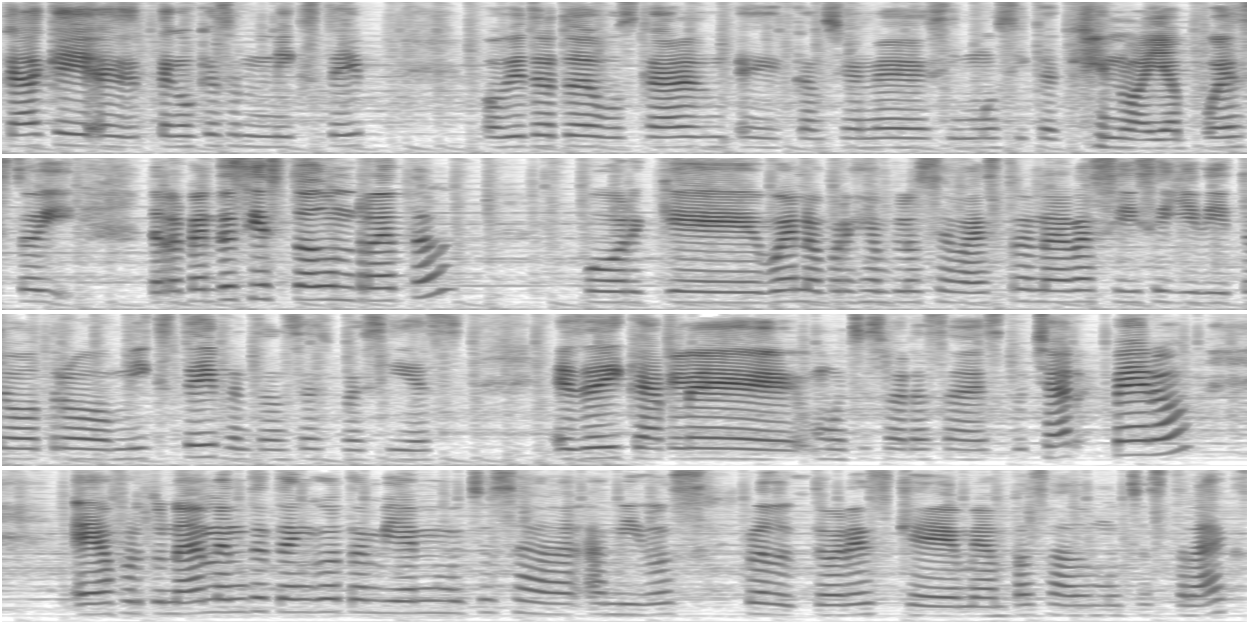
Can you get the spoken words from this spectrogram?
cada que eh, tengo que hacer un mixtape, obvio trato de buscar canciones y música que no haya puesto y de repente sí es todo un reto porque bueno, por ejemplo, se va a estrenar así seguidito otro mixtape, entonces pues sí es, es dedicarle muchas horas a escuchar, pero eh, afortunadamente tengo también muchos amigos productores que me han pasado muchos tracks,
